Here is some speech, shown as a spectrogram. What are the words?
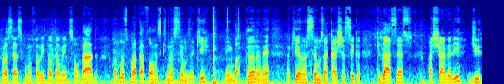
processo como eu falei totalmente soldado, amplas plataformas que nós temos aqui, bem bacana, né? Aqui nós temos a caixa seca que dá acesso à chave ali de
